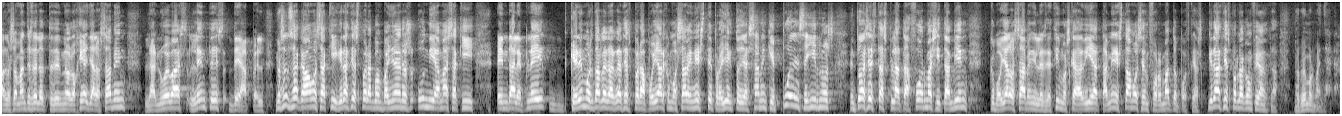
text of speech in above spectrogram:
A los amantes de la tecnología ya lo saben, las nuevas lentes de Apple. Nosotros acabamos aquí, gracias por acompañarnos un día más aquí en Dale Play. Queremos darle las gracias por apoyar, como saben, este proyecto. Ya saben que pueden seguirnos en todas estas plataformas y también, como ya lo saben y les decimos cada día, también estamos en formato podcast. Gracias por la confianza. Nos vemos mañana.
